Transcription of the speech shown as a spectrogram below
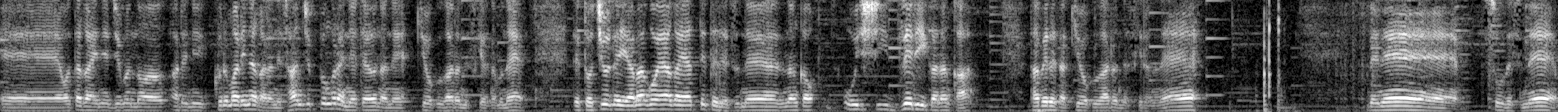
えー、お互いね自分のあれにくるまりながらね30分ぐらい寝たようなね記憶があるんですけれどもね。で途中で山小屋がやっててですねなんか美味しいゼリーかなんか食べれた記憶があるんですけれどね。でねそうですね。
